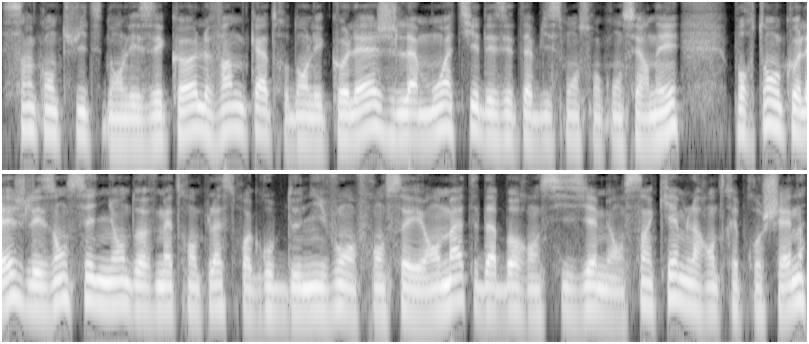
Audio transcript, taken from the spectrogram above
58 dans les écoles, 24 dans les collèges. La moitié des établissements sont concernés. Pourtant, au collège, les enseignants doivent mettre en place trois groupes de niveau en français et en maths, d'abord en sixième et en cinquième la rentrée prochaine.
